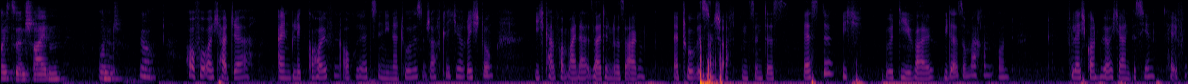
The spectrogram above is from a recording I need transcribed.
euch zu entscheiden. Und ja. Ja. Hoffe, euch hat der Einblick geholfen, auch jetzt in die naturwissenschaftliche Richtung. Ich kann von meiner Seite nur sagen, Naturwissenschaften sind das Beste. Ich würde die Wahl wieder so machen und vielleicht konnten wir euch ja ein bisschen helfen.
